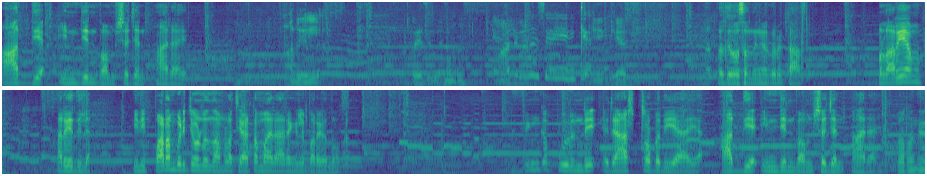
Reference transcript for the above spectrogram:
ആദ്യ ഇന്ത്യൻ വംശജൻ ആരായിരുന്നു? അറിയില്ല. ഇന്നത്തെ ദിവസം നിങ്ങൾക്കൊരു ടാസ്ക്. അപ്പോൾ അറിയാമോ? അറിയത്തില്ല. ഇനി പടം പിടിച്ചുകൊണ്ട് നമ്മളെ ചേട്ടന്മാരാരെങ്കിലും പറയാൻ നോക്കാം. സിംഗപ്പൂരിന്റെ രാഷ്ട്രപതിയായ ആദ്യ ഇന്ത്യൻ വംശജൻ ആരായി? പറഞ്ഞു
